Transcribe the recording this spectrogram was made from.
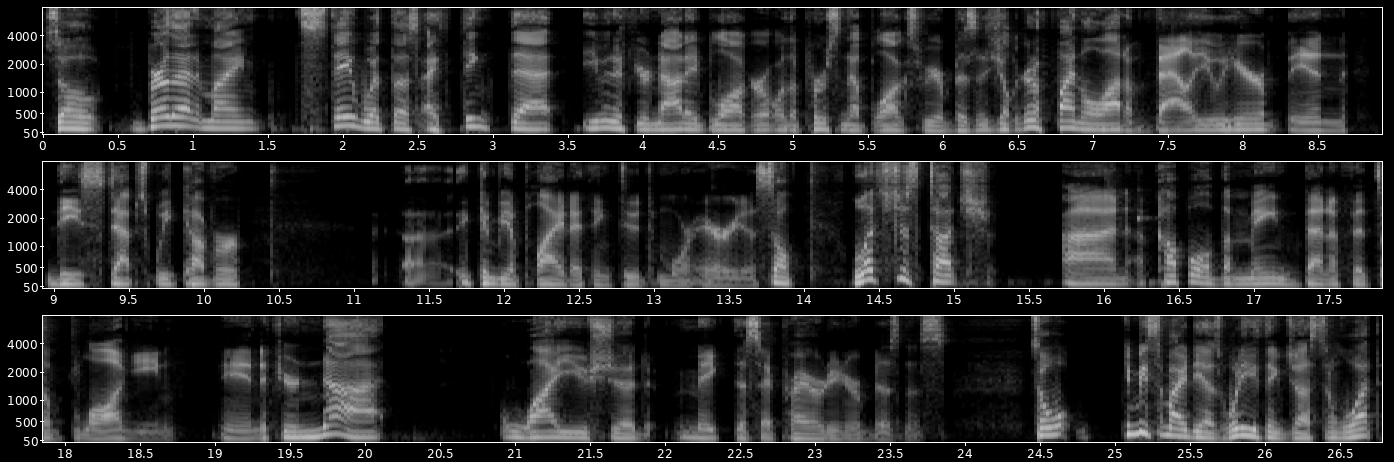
So bear that in mind. Stay with us. I think that even if you're not a blogger or the person that blogs for your business, you're going to find a lot of value here in these steps we cover uh, it can be applied, I think, to to more areas. So let's just touch on a couple of the main benefits of blogging, and if you're not, why you should make this a priority in your business. So give me some ideas. What do you think, Justin? What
